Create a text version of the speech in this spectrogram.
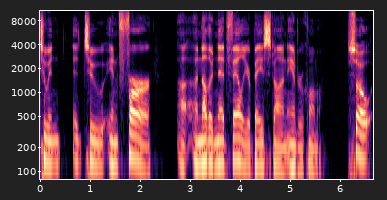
to, in, to infer uh, another Ned failure based on Andrew Cuomo. So,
